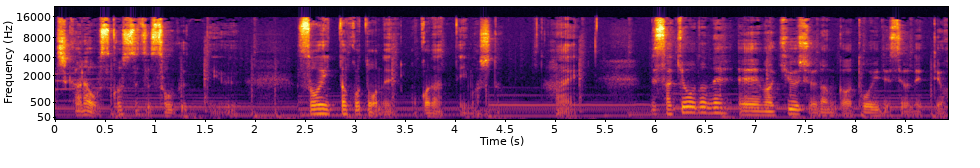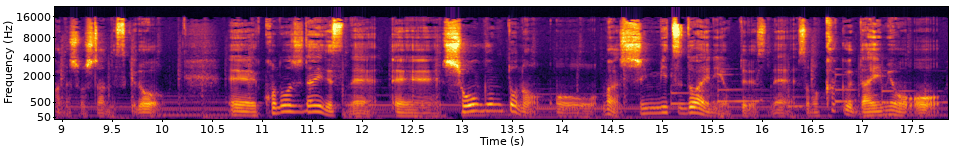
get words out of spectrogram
力を少しずつ削ぐっていうそういったことをね行っていました。はいで先ほどね、えー、まあ、九州なんかは遠いですよねっていう話をしたんですけど、えー、この時代ですね、えー、将軍との、まあ、親密度合いによってですねその各大名を、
